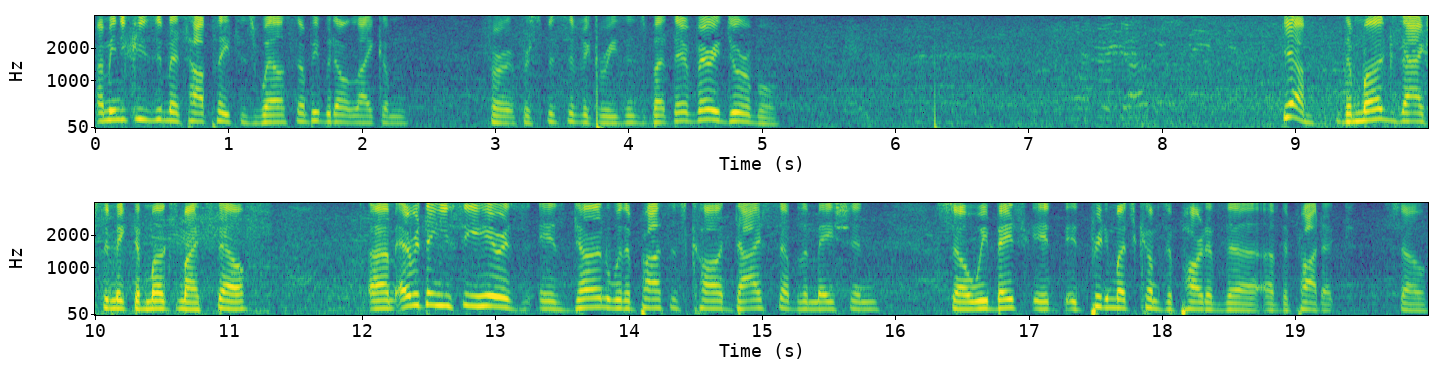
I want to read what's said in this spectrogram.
I mean, you can use them as hot plates as well. Some people don't like them for, for specific reasons, but they're very durable. Yeah, the mugs, I actually make the mugs myself. Um, everything you see here is, is done with a process called dye sublimation. So we basically, it, it pretty much comes a part of the, of the product. So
